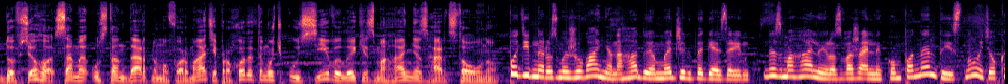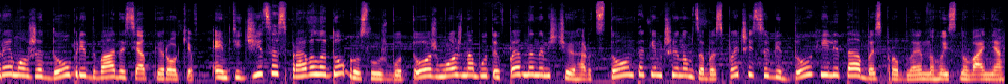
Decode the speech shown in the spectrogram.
До всього саме у стандартному форматі проходитимуть усі великі змагання з Гардстоуну. Подібне розмежування нагадує Magic the Gathering, де змагальний розважальний компоненти існують окремо вже добрі два десятки років. MTG це справили добру службу, тож можна бути впевненим, що і Hearthstone таким чином забезпечить собі довгі літа безпроблемного існування.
